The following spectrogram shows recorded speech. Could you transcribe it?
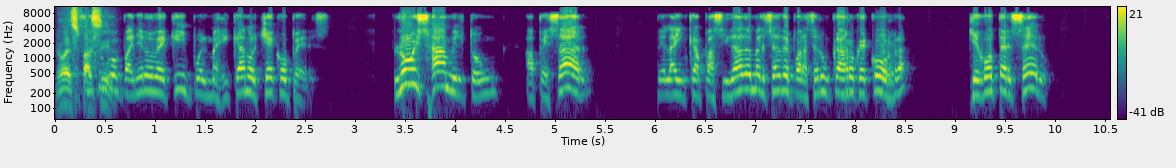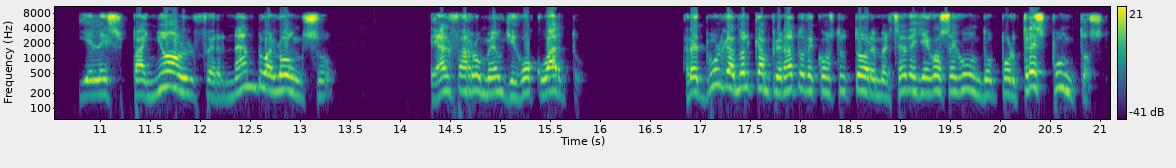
No es Fue fácil. su compañero de equipo, el mexicano Checo Pérez. Lewis Hamilton, a pesar de la incapacidad de Mercedes para hacer un carro que corra, llegó tercero. Y el español Fernando Alonso de Alfa Romeo llegó cuarto. Red Bull ganó el campeonato de constructores, Mercedes llegó segundo por tres puntos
